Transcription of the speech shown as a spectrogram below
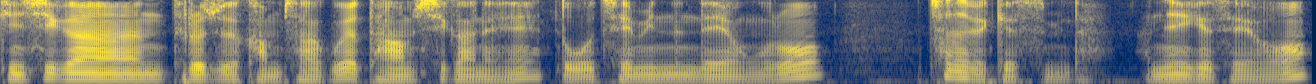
긴 시간 들어주셔서 감사하고요. 다음 시간에 또 재밌는 내용으로 찾아뵙겠습니다. 안녕히 계세요.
